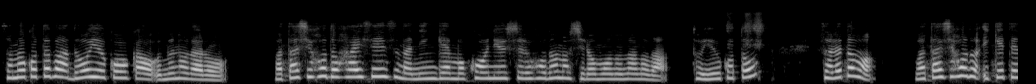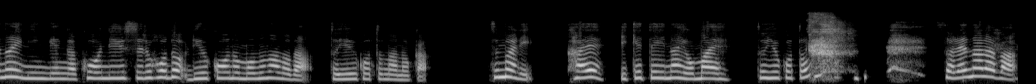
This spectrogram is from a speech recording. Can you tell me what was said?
その言葉はどういう効果を生むのだろう。私ほどハイセンスな人間も購入するほどの代物なのだ。ということ？それとも、私ほどイケてない人間が購入するほど流行のものなのだ。ということなのか。つまり、買え、イケていないお前。ということ？それならば、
